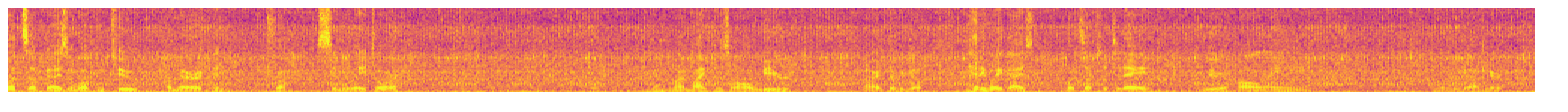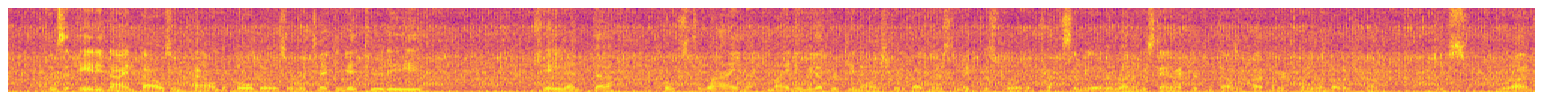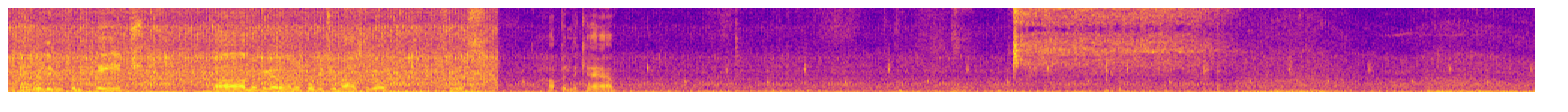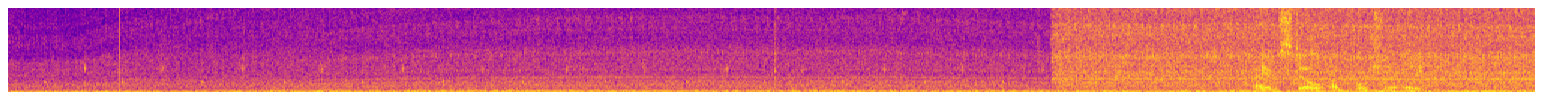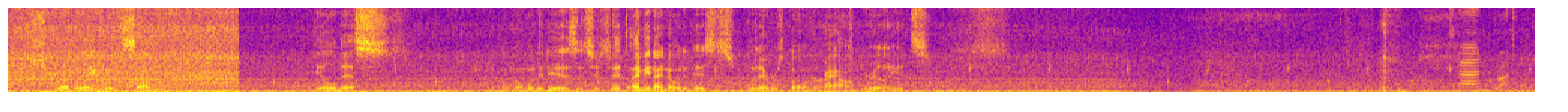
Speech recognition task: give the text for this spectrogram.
What's up guys and welcome to American Truck Simulator. Man, my mic is all weird. Alright, there we go. Anyway guys, what's up? So today we're hauling, what do we got here? This is an 89,000 pound bulldozer. We're taking it to the Kayenta Coastline Mining. We got 13 hours, 45 minutes to make this World of Truck Simulator run and we stand to make $13,521 from this run, and we're leaving from Page, um, and we got 142 miles to go. So let's hop in the cab. I am still, unfortunately, struggling with some illness. I don't know what it is. It's just, it, I mean, I know what it is. It's whatever's going around, really. It's Turn right.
